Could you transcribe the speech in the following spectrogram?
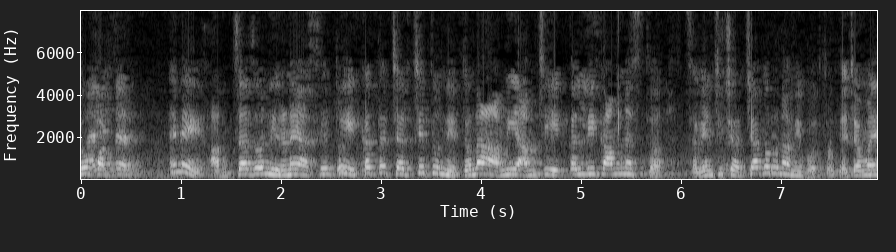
तो फक्त. नाही. नाही आमचा जो निर्णय असेल तो एकत्र चर्चेतून येतो ना. आम्ही आमची एकल्ली काम नसतं. सगळ्यांची चर्चा करून आम्ही बोलतो. त्याच्यामुळे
